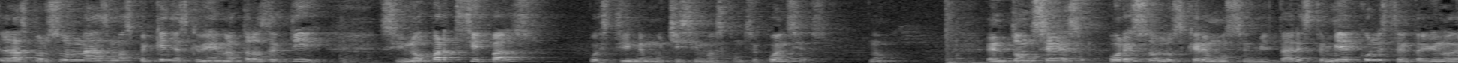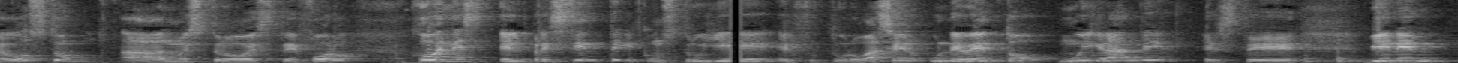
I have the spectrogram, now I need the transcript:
las personas más pequeñas que vienen atrás de ti. Si no participas, pues tiene muchísimas consecuencias, ¿no? Entonces, por eso los queremos invitar este miércoles 31 de agosto a nuestro este, foro Jóvenes, el presente que construye el futuro. Va a ser un evento muy grande. Este, vienen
